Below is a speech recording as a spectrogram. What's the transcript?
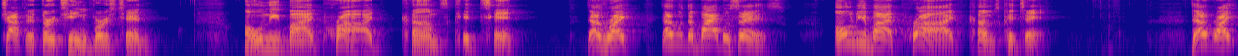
chapter 13, verse 10. Only by pride comes content. That's right. That's what the Bible says. Only by pride comes content. That's right.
